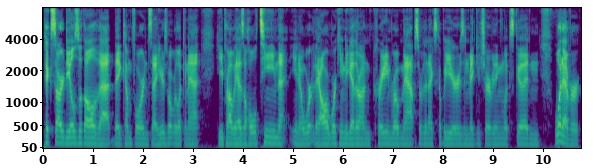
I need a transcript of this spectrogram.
Pixar deals with all of that. They come forward and say, here's what we're looking at. He probably has a whole team that, you know, they're all working together on creating roadmaps over the next couple years and making sure everything looks good and whatever.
